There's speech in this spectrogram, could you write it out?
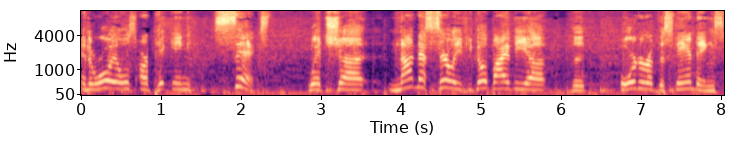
and the Royals are picking sixth, which uh, not necessarily, if you go by the uh, the order of the standings,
